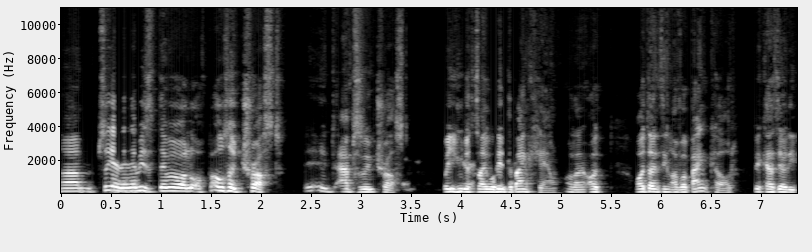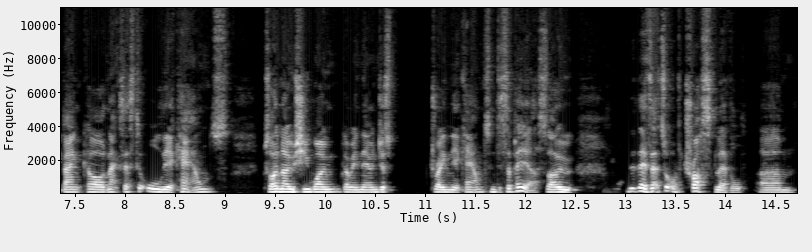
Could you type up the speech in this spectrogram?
Um, so yeah, there is there are a lot of also trust, absolute trust, where you can just say, well, here's the bank account. I don't, I, I don't think I have a bank card because the only bank card and access to all the accounts because I know she won't go in there and just drain the accounts and disappear. So there's that sort of trust level um,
